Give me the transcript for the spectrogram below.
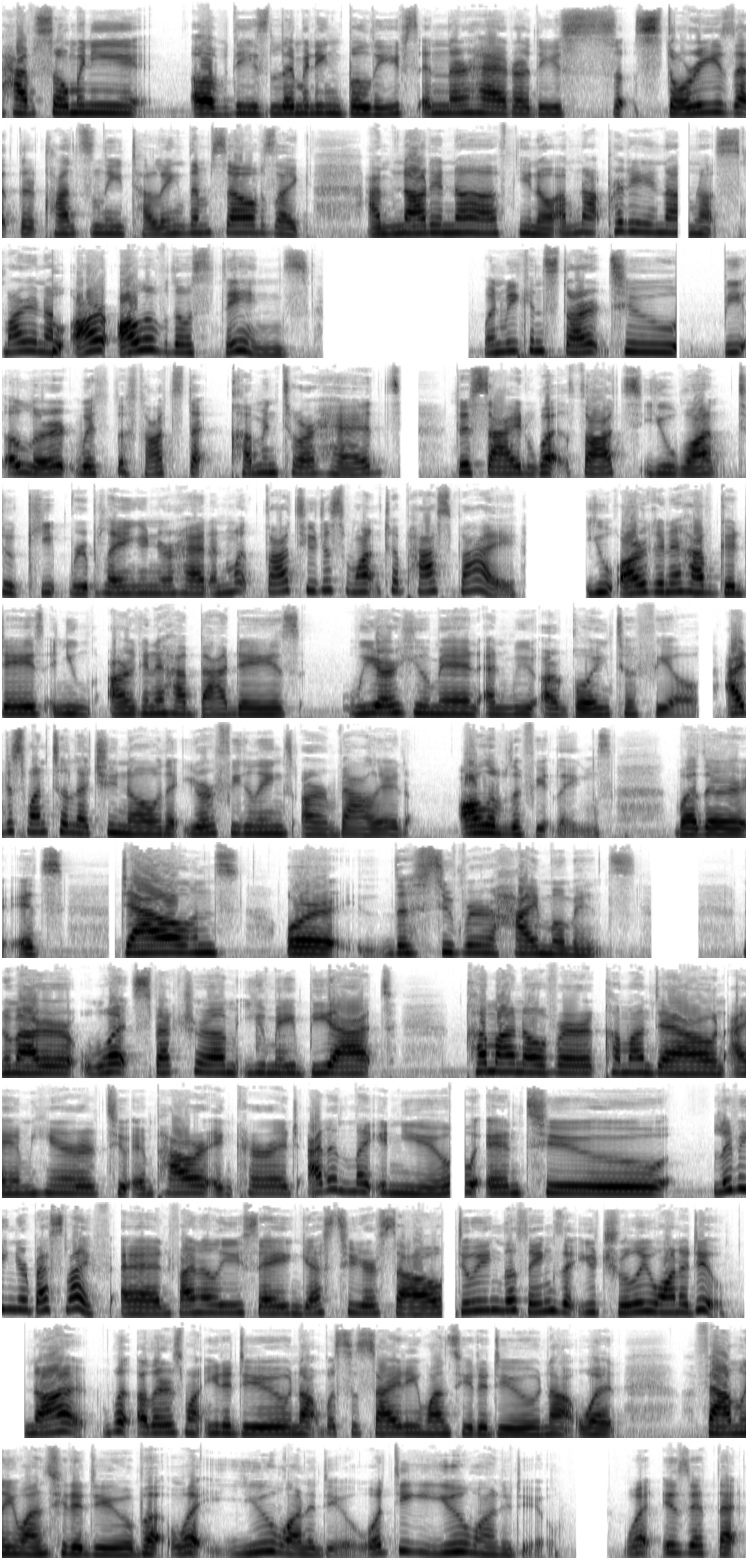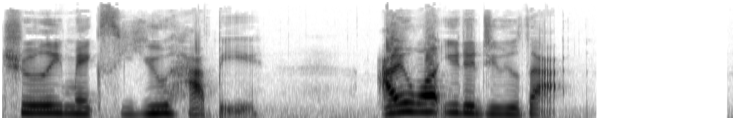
have so many of these limiting beliefs in their head or these s- stories that they're constantly telling themselves like i'm not enough you know i'm not pretty enough i'm not smart enough are all of those things. When we can start to be alert with the thoughts that come into our heads decide what thoughts you want to keep replaying in your head and what thoughts you just want to pass by you are going to have good days and you are going to have bad days we are human and we are going to feel. I just want to let you know that your feelings are valid, all of the feelings, whether it's downs or the super high moments. No matter what spectrum you may be at, come on over, come on down. I am here to empower, encourage, and enlighten you into living your best life and finally saying yes to yourself, doing the things that you truly want to do. Not what others want you to do, not what society wants you to do, not what family wants you to do, but what you want to do. What do you want to do? What is it that truly makes you happy? I want you to do that.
